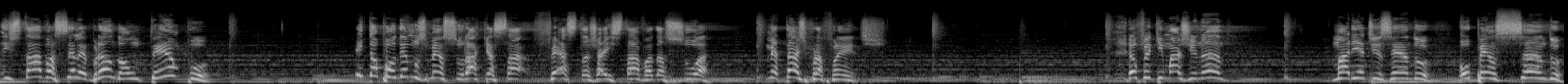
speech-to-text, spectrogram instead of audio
estava celebrando há um tempo. Então podemos mensurar que essa festa já estava da sua metade para frente. Eu fico imaginando Maria dizendo ou pensando:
